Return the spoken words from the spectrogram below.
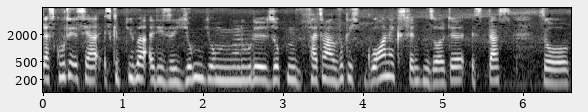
das Gute ist ja, es gibt überall diese Yum-Yum-Nudelsuppen. Falls man wirklich gar nichts finden sollte, ist das so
